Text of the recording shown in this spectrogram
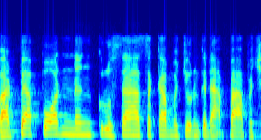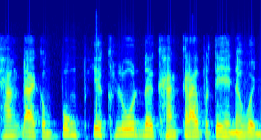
បាទពាក់ព័ន្ធនឹងគ្រួសារសកម្មជនគណៈបកប្រឆាំងដែលកំពុងភៀសខ្លួននៅខាងក្រៅប្រទេសនៅវិញ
